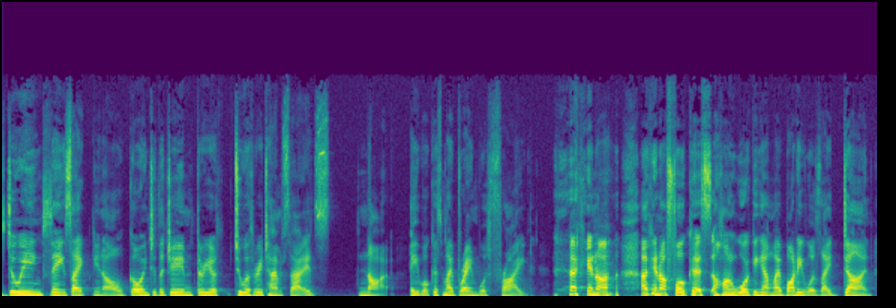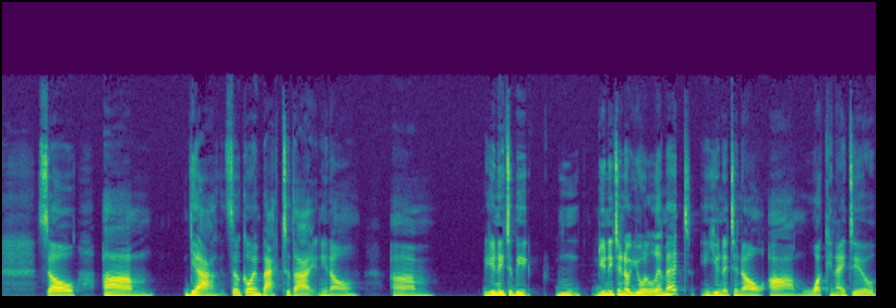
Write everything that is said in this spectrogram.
doing things like you know going to the gym three or two or three times that it's not able because my brain was fried. I cannot mm-hmm. i cannot focus on working out. My body was like done. So um, yeah so going back to that you know um, you need to be you need to know your limit. You need to know um, what can i do?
